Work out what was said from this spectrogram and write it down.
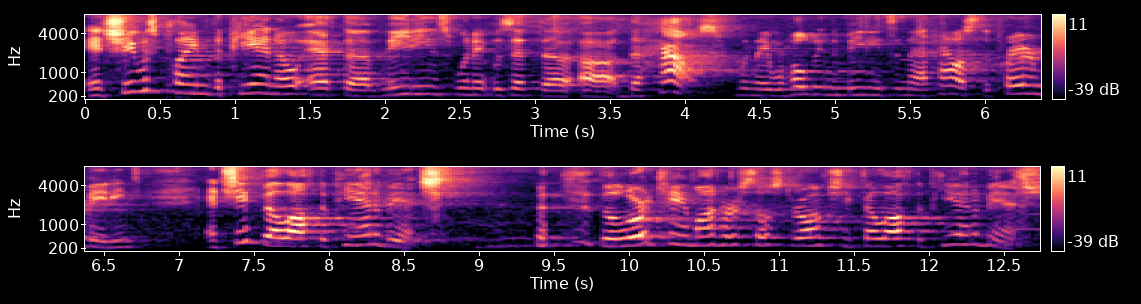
And she was playing the piano at the meetings when it was at the, uh, the house, when they were holding the meetings in that house, the prayer meetings, and she fell off the piano bench. the Lord came on her so strong she fell off the piano bench.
